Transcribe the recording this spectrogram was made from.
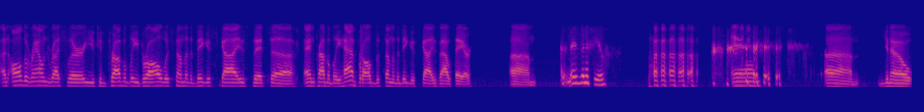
an all-around wrestler. You could probably brawl with some of the biggest guys that, uh, and probably have brawled with some of the biggest guys out there. Um, There's been a few. and um, you know,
